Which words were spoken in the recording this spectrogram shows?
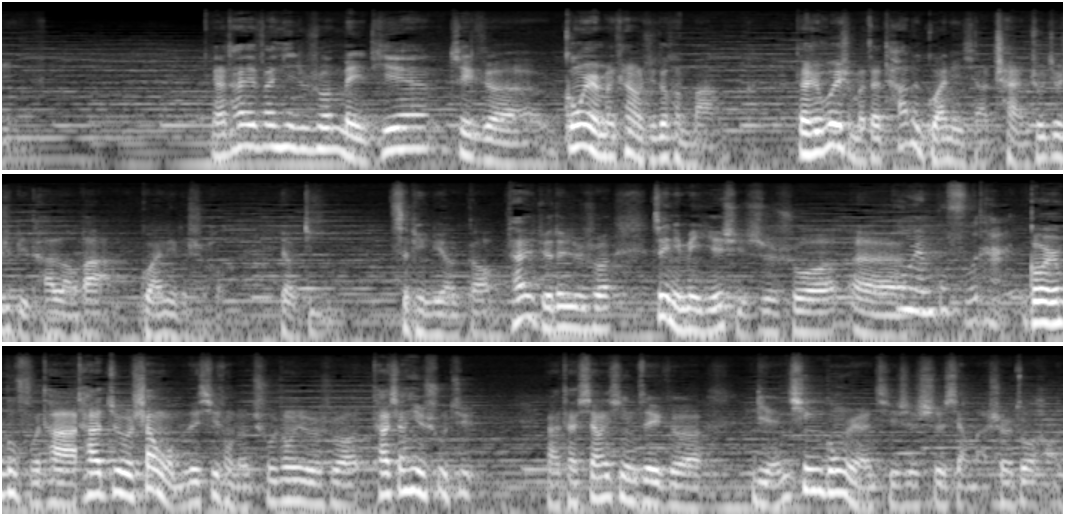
应？然后他就发现，就是说每天这个工人们看上去都很忙，但是为什么在他的管理下产出就是比他老爸管理的时候要低，次品率要高？他就觉得就是说这里面也许是说，呃，工人不服他，工人不服他，他就上我们的系统的初衷就是说，他相信数据，啊，他相信这个年轻工人其实是想把事儿做好的。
